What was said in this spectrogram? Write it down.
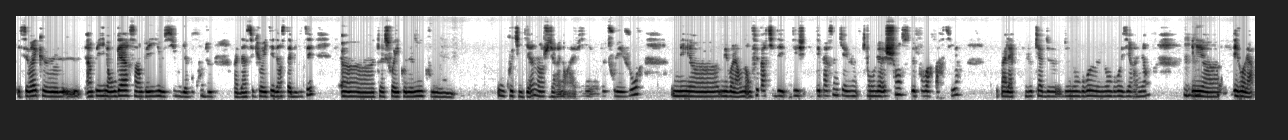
Et c'est vrai que un pays en guerre, c'est un pays aussi où il y a beaucoup de bah, d'insécurité, d'instabilité, euh, qu'elle soit économique ou, ou quotidienne, hein, je dirais dans la vie de tous les jours. Mais, euh, mais voilà, on, fait partie des, des, des personnes qui, a eu, qui, ont eu la chance de pouvoir partir. C'est pas le cas de, de nombreux, nombreux Iraniens. Mhm. Et, euh, et, voilà,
